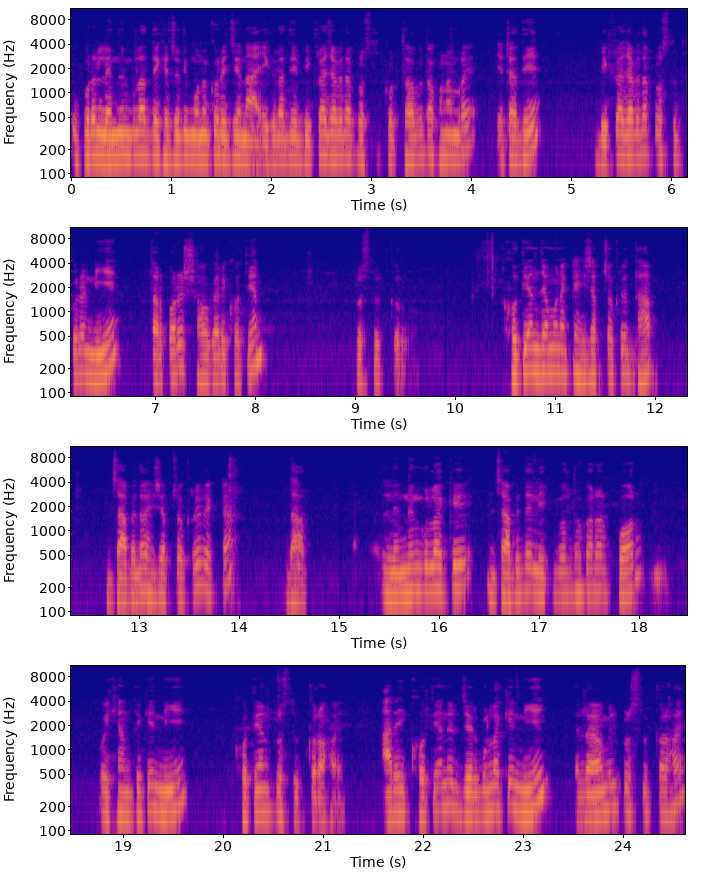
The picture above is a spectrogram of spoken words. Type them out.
উপরের লেনদেনগুলো দেখে যদি মনে করি যে না, এগুলো দিয়ে বিক্রয় জাবেদা প্রস্তুত করতে হবে, তখন আমরা এটা দিয়ে বিক্রয় জাবেদা প্রস্তুত করে নিয়ে তারপরে সহকারী খতিয়ান প্রস্তুত করব। খতিয়ান যেমন একটা হিসাব চক্রের ধাপ, জাবেদা হিসাব চক্রের একটা ধাপ। লেনদেনগুলোকে জাবেদায় লিপিবদ্ধ করার পর ওইখান থেকে নিয়ে খতিয়ান প্রস্তুত করা হয়। আর এই খতিয়ানের জেরগুলোকে নিয়েই রায়মিল প্রস্তুত করা হয়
